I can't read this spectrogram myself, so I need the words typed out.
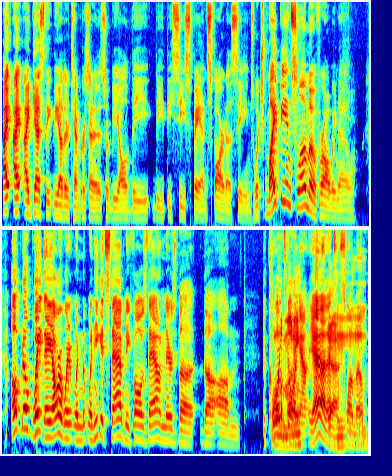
I, I, I, guess the, the other 10% of this would be all the, the, the C-SPAN Sparta scenes, which might be in slow-mo for all we know. Oh no! Wait, they are when when when he gets stabbed and he falls down and there's the the um the coins the going out. Yeah, that's yeah. in slow mo.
